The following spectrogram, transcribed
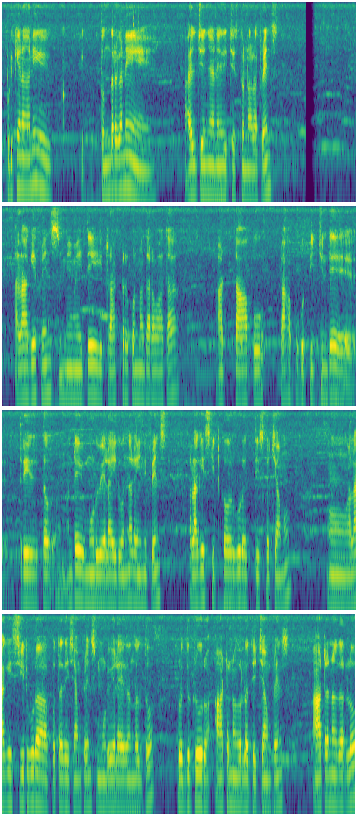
ఎప్పటికైనా కానీ తొందరగానే ఆయిల్ చేంజ్ అనేది చేస్తున్నా ఫ్రెండ్స్? అలాగే ఫ్రెండ్స్ మేమైతే ఈ ట్రాక్టర్ కొన్న తర్వాత ఆ టాపు టాపు కుట్టించింటే త్రీ అంటే మూడు వేల ఐదు వందలు అయింది ఫ్రెండ్స్. అలాగే సీట్ కవర్ కూడా తీసుకొచ్చాము. అలాగే సీట్ కూడా కొత్త తెచ్చాం ఫ్రెండ్స్ మూడు వేల ఐదు వందలతో. ప్రొద్దుటూరు ఆటనగర్లో తెచ్చాం ఫ్రెండ్స్. ఆటనగర్లో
